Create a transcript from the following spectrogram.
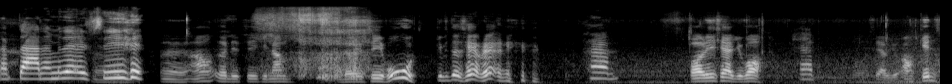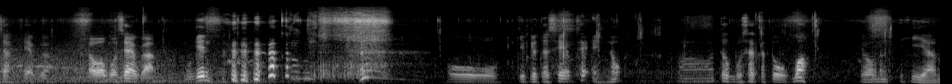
รับจานนั้นไม่ได้สิเออเอาเออดิซีกินน้ำเด้อดิซีโอ้กินแต่แซ่บแล้วอันนี้ครับ พอดีแซ่บอยู่บ่ครับ โอ้แซ่บอยู่เอากินซะแซ่บก็แต่ว่าบ่แซ่บก็บ่กิน โอ้กินเป็นแต่แซ่บแท้เอ็นเนาะอ๋อต้องบ่ใส่กระโตกบ่เดี๋ยวมันเหี่ยม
